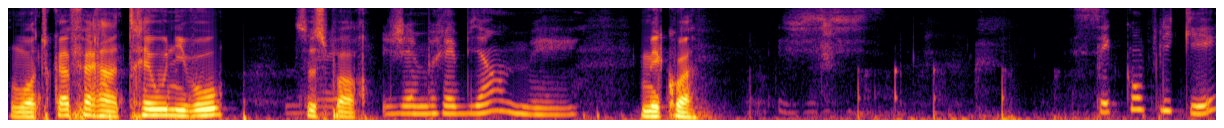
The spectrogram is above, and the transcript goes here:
ou en tout cas faire un très haut niveau ce sport? J'aimerais bien, mais. Mais quoi? C'est compliqué.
